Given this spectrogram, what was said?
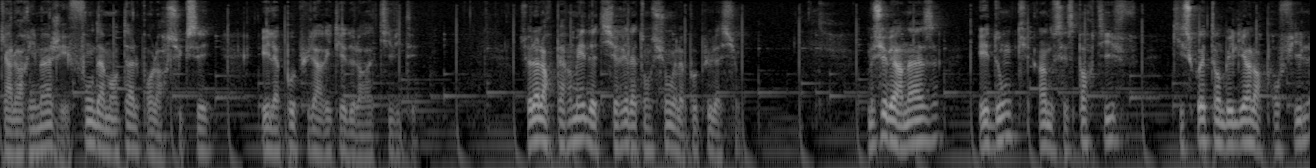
car leur image est fondamentale pour leur succès et la popularité de leur activité. Cela leur permet d'attirer l'attention de la population. Monsieur Bernaz est donc un de ces sportifs qui souhaitent embellir leur profil,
